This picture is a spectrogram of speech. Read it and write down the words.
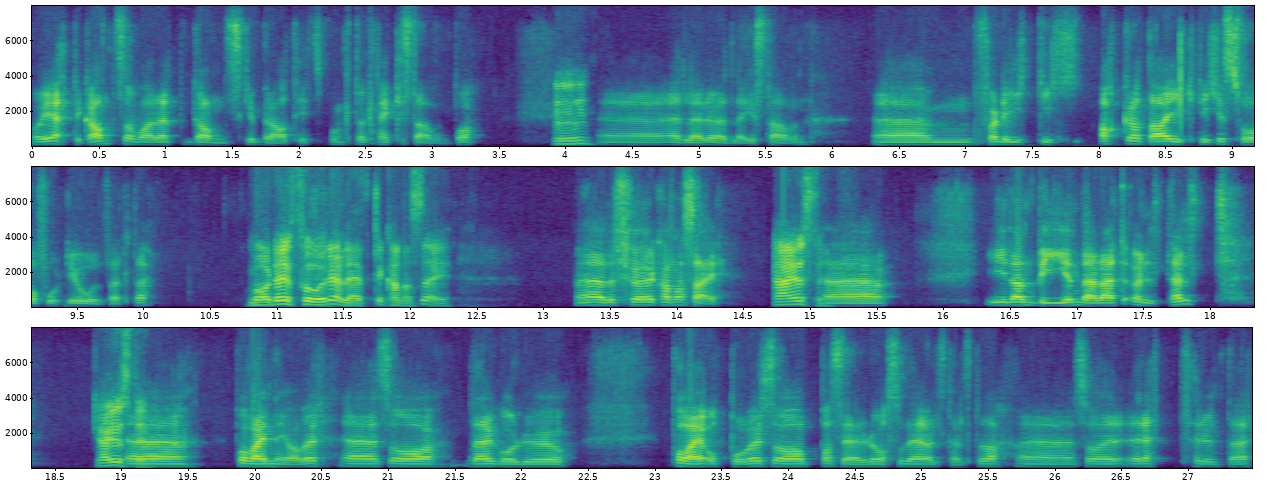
og i etterkant så var det et ganske bra tidspunkt å knekke staven på. Mm. eh, eller ødelegge staven. Um, for det gikk ikke, akkurat da gikk det ikke så fort i hovedfeltet. Var det före eller efter kan jag säga? Eh, det før, kan jeg si. Ja, just det. Eh, I den byen der det er et øltelt Ja, just det. på vei nedover, så der går du På vei oppover så passerer du også det ølteltet, da. Eh, så rett rundt der.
